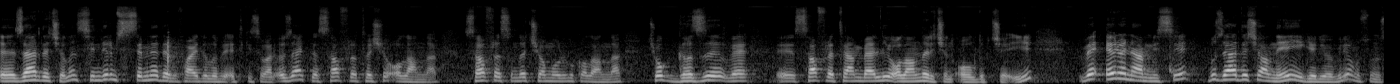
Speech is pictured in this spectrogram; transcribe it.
e, zerdeçalın sindirim sistemine de bir faydalı bir etkisi var. Özellikle safra taşı olanlar, safrasında çamurluk olanlar, çok gazı ve e, safra tembelliği olanlar için oldukça iyi. Ve en önemlisi bu zerdeçal neye iyi geliyor biliyor musunuz?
